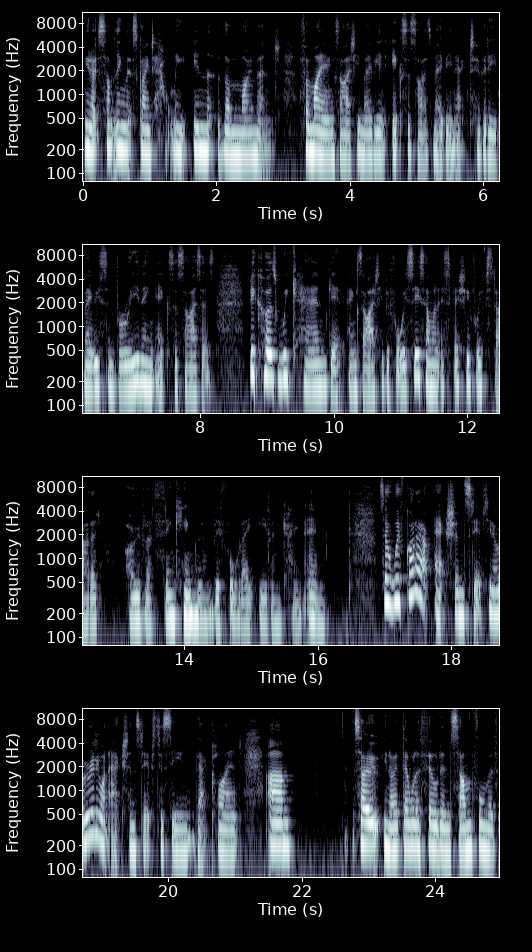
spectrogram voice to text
you know, something that's going to help me in the moment for my anxiety, maybe an exercise, maybe an activity, maybe some breathing exercises, because we can get anxiety before we see someone, especially if we've started overthinking them before they even came in. So we've got our action steps. You know, we really want action steps to seeing that client. Um, so, you know, they will have filled in some form of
